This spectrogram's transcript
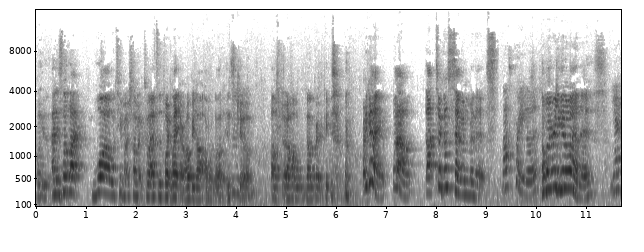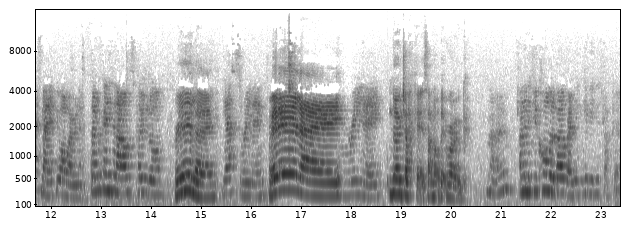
fuck is And it's not like, whoa, too much stomach to wear to the point later I'll be like, oh my god, insecure mm. after a whole Belgrade pizza. okay, wow, that took us seven minutes. That's pretty good. Am I really gonna wear this? Yes, mate, you are wearing it. Don't look anything else. Close your door. Really? Yes, really. Really? Really. No jacket, is that not a bit rogue? No. And then if you call it a Belgrade, we can give you his jacket.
